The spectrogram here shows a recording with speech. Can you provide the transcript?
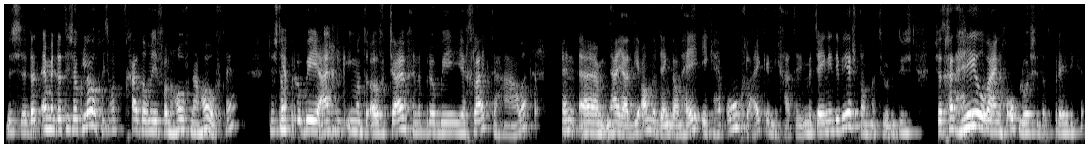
Dus, uh, dat, en dat is ook logisch, want het gaat dan weer van hoofd naar hoofd. Hè? Dus dan probeer je eigenlijk iemand te overtuigen en dan probeer je je gelijk te halen. En um, nou ja, die ander denkt dan, hé, hey, ik heb ongelijk. En die gaat meteen in de weerstand natuurlijk. Dus, dus het gaat heel weinig oplossen, dat prediken.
